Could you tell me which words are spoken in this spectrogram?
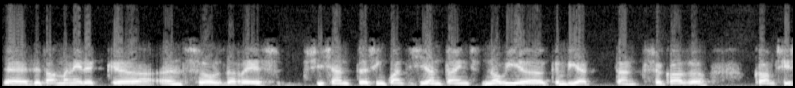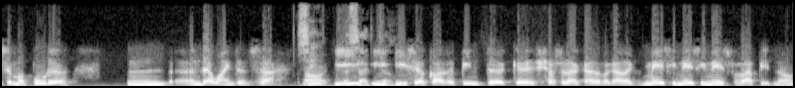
eh, de tal manera que en els darrers 60, 50, 60 anys no havia canviat tant la cosa com si se m'apura en 10 anys ençà. No? Sí, I, exacte. i, I la cosa pinta que això serà cada vegada més i més i més ràpid. No?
